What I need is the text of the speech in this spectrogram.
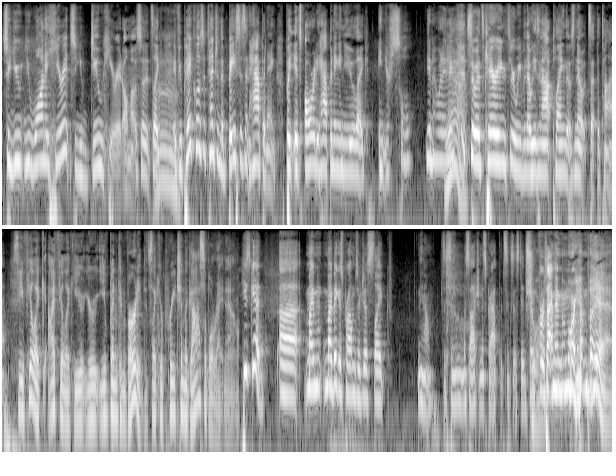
So you you want to hear it, so you do hear it almost. So it's like if mm. you pay close attention, the bass isn't happening, but it's already happening in you, like in your soul. You know what I mean? Yeah. So it's carrying through, even though he's not playing those notes at the time. So you feel like I feel like you you're you've been converted. It's like you're preaching the gospel right now. He's good. Uh, my my biggest problems are just like, you know, the same misogynist crap that's existed Sure. for time in memoriam. But yeah,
